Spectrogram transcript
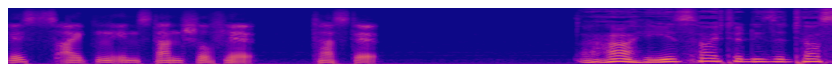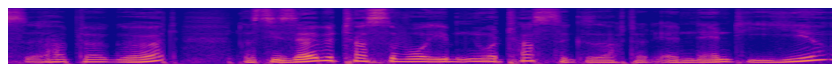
Lists Icon Instant Shuffle. Taste. Aha, hier zeigt er diese Taste, habt ihr gehört? Das ist dieselbe Taste, wo er eben nur Taste gesagt hat. Er nennt die hier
